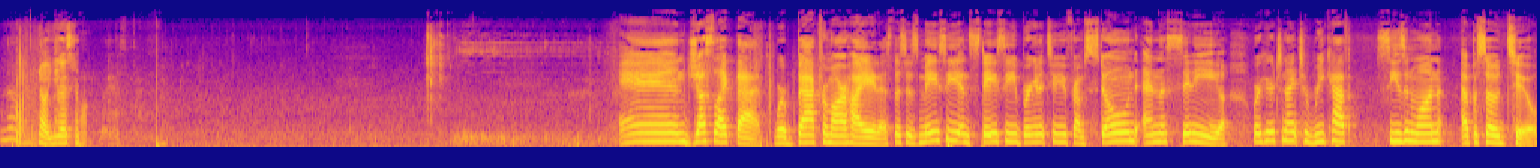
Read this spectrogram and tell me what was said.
No. No, you guys can. And just like that, we're back from our hiatus. This is Macy and Stacy bringing it to you from Stoned and the City. We're here tonight to recap season 1, episode 2,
